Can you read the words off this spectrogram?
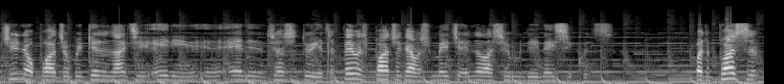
Genome Project began in 1980 and ended in 2003. It's a famous project that was made to analyze human DNA sequence. But the process of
